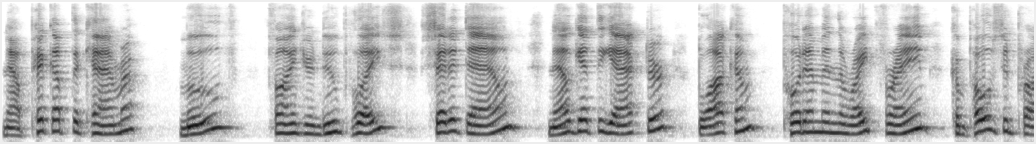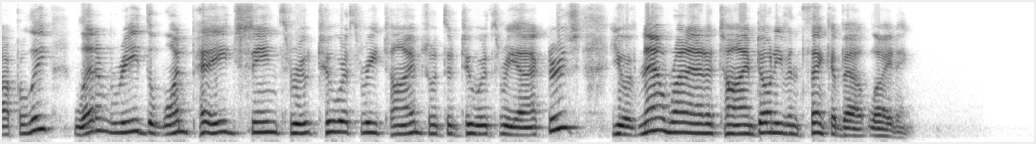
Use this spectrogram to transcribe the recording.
Now pick up the camera, move, find your new place, set it down, now get the actor, block him, put him in the right frame, compose it properly, let him read the one page scene through two or three times with the two or three actors. You have now run out of time. Don't even think about lighting.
